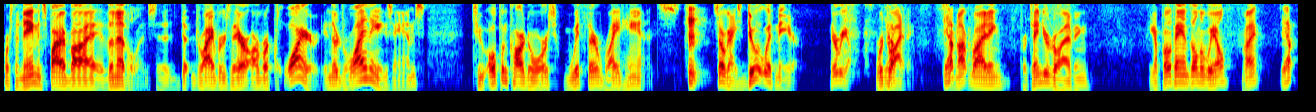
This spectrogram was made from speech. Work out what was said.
Of course, the name inspired by the Netherlands. Uh, d- drivers there are required in their driving exams to open car doors with their right hands. So, guys, do it with me here. Here we go. We're driving. So Yep. I'm not riding. Pretend you're driving. You got both hands on the wheel, right? Yep.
